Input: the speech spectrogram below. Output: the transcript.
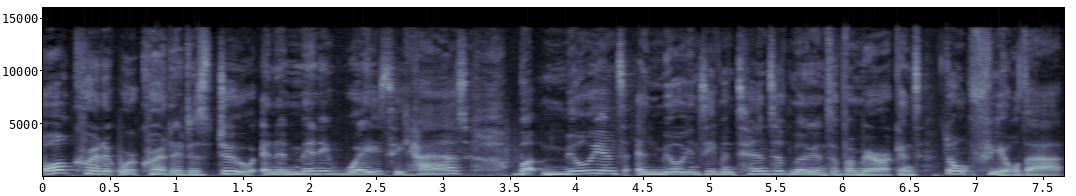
all credit where credit is due, and in many ways he has, but millions and millions, even tens of millions of Americans don't feel that.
